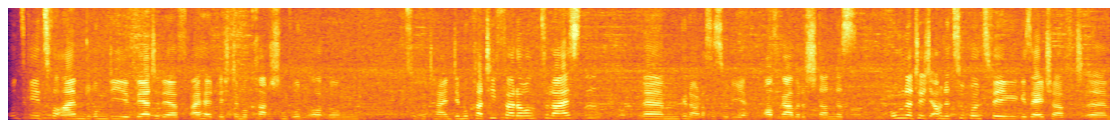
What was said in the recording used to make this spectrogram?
Uns geht es vor allem darum, die Werte der freiheitlich-demokratischen Grundordnung zu verteilen, Demokratieförderung zu leisten. Ähm, genau, das ist so die Aufgabe des Standes, um natürlich auch eine zukunftsfähige Gesellschaft ähm,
